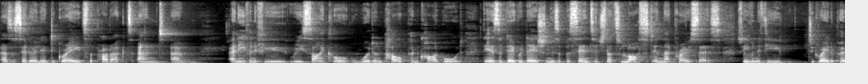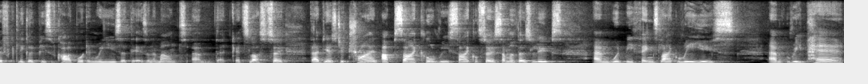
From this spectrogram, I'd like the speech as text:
as I said earlier, degrades the product. And, um, and even if you recycle wood and pulp and cardboard, there's a degradation, there's a percentage that's lost in that process. So even if you degrade a perfectly good piece of cardboard and reuse it, there's an amount um, that gets lost. So the idea is to try and upcycle, recycle. So some of those loops um, would be things like reuse, um, repair,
